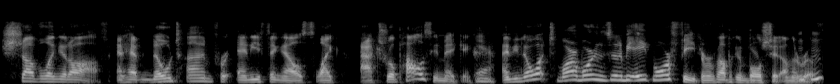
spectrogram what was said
shoveling it off and have no time for anything else like actual policy making. Yeah. And you know what? Tomorrow morning there's going to be eight more feet of Republican bullshit on the roof,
